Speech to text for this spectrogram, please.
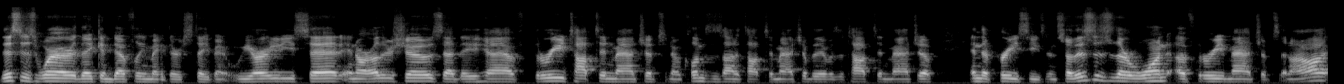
this is where they can definitely make their statement. We already said in our other shows that they have three top 10 matchups. You know, Clemson's not a top 10 matchup, but it was a top 10 matchup in the preseason. So this is their one of three matchups. And I,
